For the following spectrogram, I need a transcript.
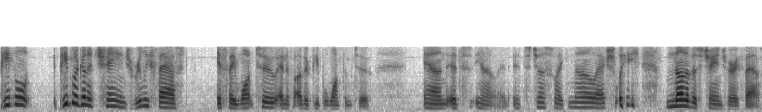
people people are going to change really fast if they want to and if other people want them to and it's you know it's just like no actually none of us change very fast.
